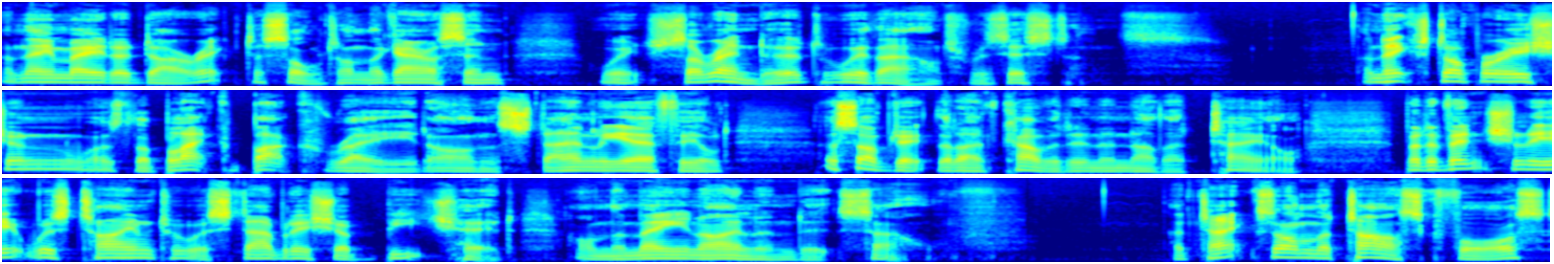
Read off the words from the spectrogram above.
and they made a direct assault on the garrison, which surrendered without resistance. The next operation was the Black Buck raid on Stanley Airfield, a subject that I've covered in another tale. But eventually it was time to establish a beachhead on the main island itself. Attacks on the task force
